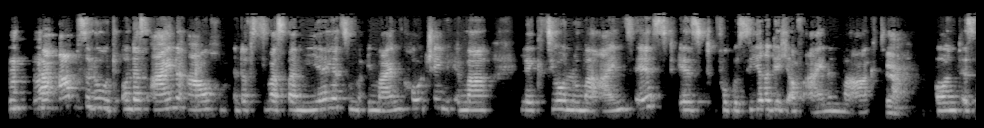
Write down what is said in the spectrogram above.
Ja, absolut. Und das eine auch, das, was bei mir jetzt in meinem Coaching immer Lektion Nummer eins ist, ist, fokussiere dich auf einen Markt. Ja. Und es,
